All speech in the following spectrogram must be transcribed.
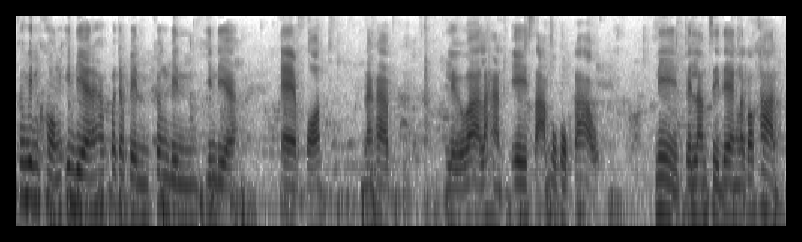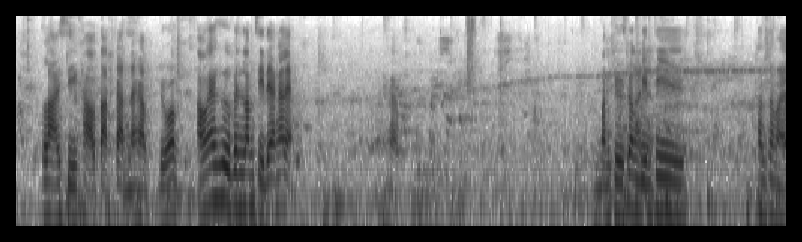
เครื่องบินของอินเดียนะครับ ก็จะเป็นเครื่องบินอินเดีย Air Force นะครับ หรือว่ารหัส A3669 นี่เป็นลำสีแดงแล้วก็คาดลายสีขาวตัดกันนะครับ หรือว่าเอาง่ายคือเป็นลำสีแดงนั่นแหละนะครับมันคือเครื่องบินที่ทันสมัย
